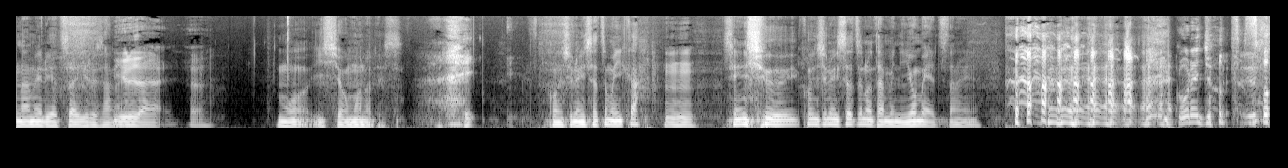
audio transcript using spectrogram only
舐めるやつは許さない。許さない。うんもう一生ものです。はい。今週の一冊もいいか。うん。先週、今週の一冊のために読めって言ったのに。これちょっと、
